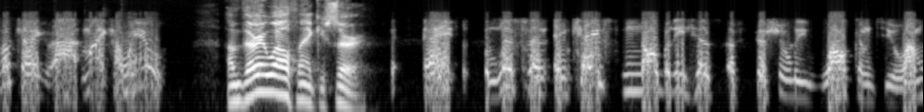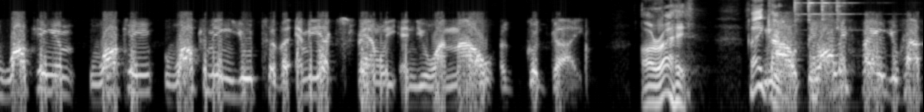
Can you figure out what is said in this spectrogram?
Okay, uh, Mike, how are you? I'm very well, thank you, sir. Hey, listen, in case nobody has officially welcomed you, I'm welcoming, welcoming, welcoming you to the MEX family, and you are now a good guy. All right. Thank now, you. Now, the only thing you have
